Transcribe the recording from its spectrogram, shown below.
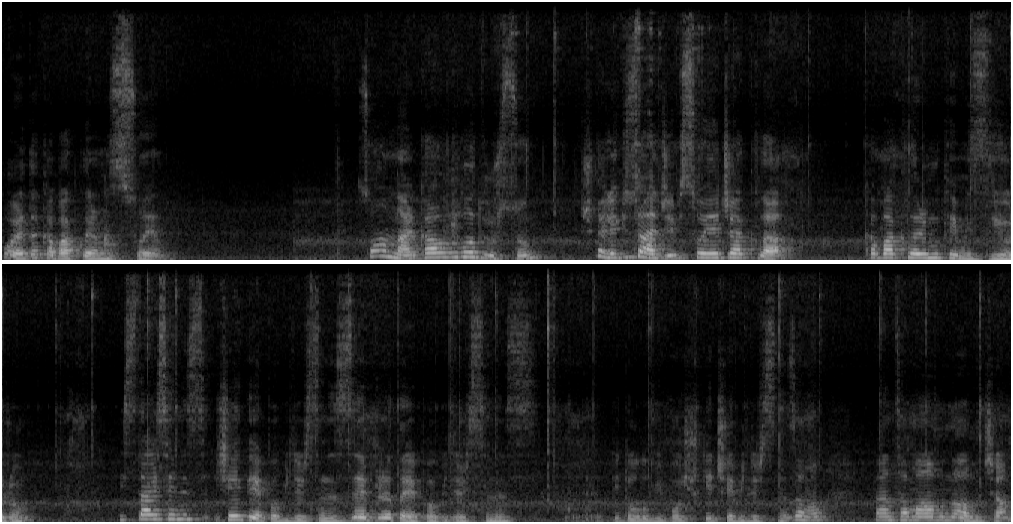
Bu arada kabaklarımızı soyalım. Soğanlar kavrula dursun. Şöyle güzelce bir soyacakla kabaklarımı temizliyorum. İsterseniz şey de yapabilirsiniz, zebra da yapabilirsiniz. Ee, Bir dolu bir boş geçebilirsiniz ama ben tamamını alacağım.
